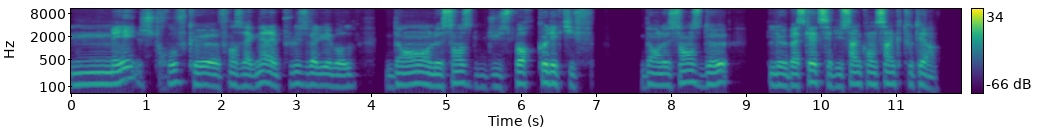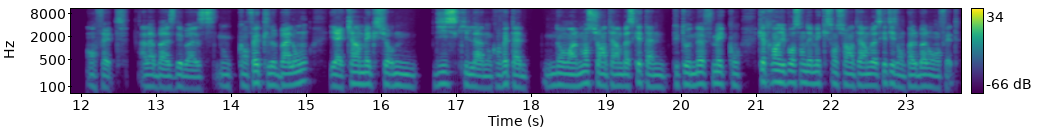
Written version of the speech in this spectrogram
mais je trouve que Franz Wagner est plus valuable dans le sens du sport collectif dans le sens de le basket, c'est du 55 tout terrain, en fait, à la base des bases. Donc, en fait, le ballon, il n'y a qu'un mec sur 10 qui l'a. Donc, en fait, normalement, sur un terrain de basket, tu as plutôt 9 mecs. 90% des mecs qui sont sur un terrain de basket, ils n'ont pas le ballon, en fait.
